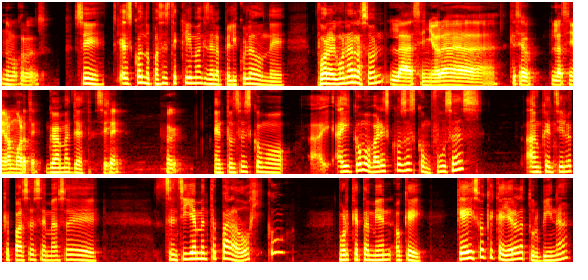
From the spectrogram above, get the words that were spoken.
No me acuerdo de eso. Sí, es cuando pasa este clímax de la película donde, por alguna razón, La señora. que se. La señora muerte. Grandma Death, sí. Sí. Ok. Entonces, como hay, como varias cosas confusas, aunque en sí lo que pasa se me hace sencillamente paradójico, porque también, ok, ¿qué hizo que cayera la turbina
